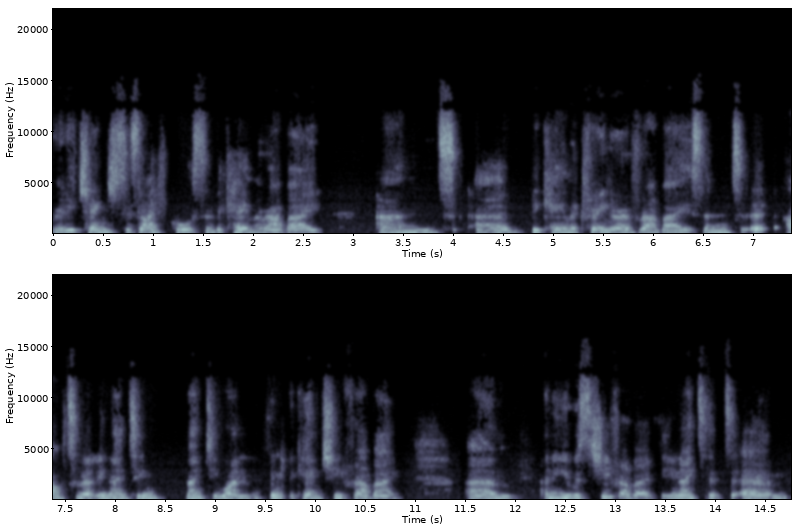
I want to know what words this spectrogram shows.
really changed his life course and became a rabbi and uh, became a trainer of rabbis and uh, ultimately 1991 I think became chief rabbi um, and he was chief rabbi of the United um,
